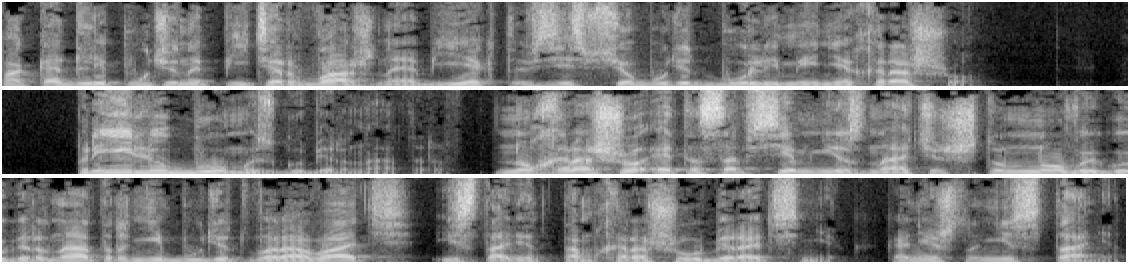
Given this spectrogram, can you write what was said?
Пока для Путина Питер важный объект, здесь все будет более-менее хорошо. При любом из губернаторов. Но хорошо это совсем не значит, что новый губернатор не будет воровать и станет там хорошо убирать снег. Конечно, не станет.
